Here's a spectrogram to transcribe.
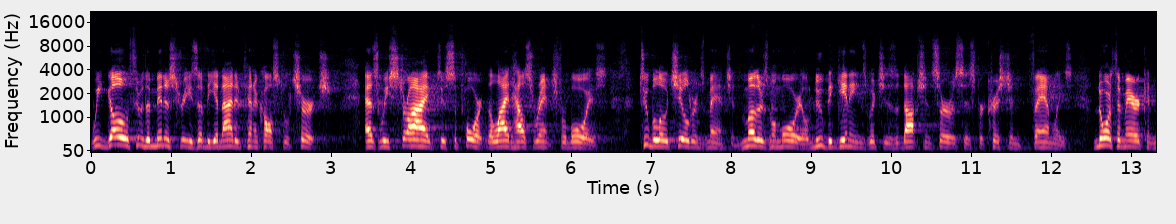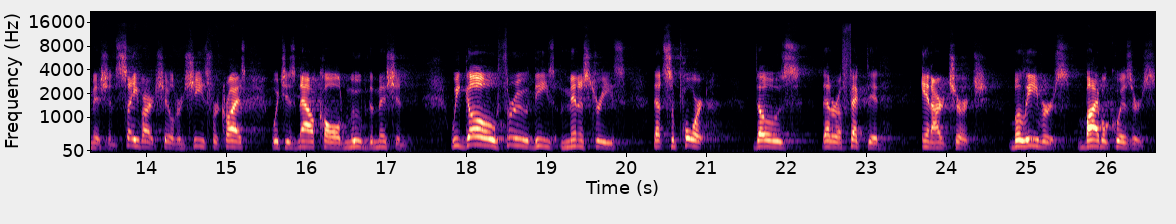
We go through the ministries of the United Pentecostal Church as we strive to support the Lighthouse Ranch for Boys, Tupelo Children's Mansion, Mother's Memorial, New Beginnings, which is adoption services for Christian families, North American Mission, Save Our Children, Sheaves for Christ, which is now called Move the Mission. We go through these ministries that support those that are affected in our church believers, Bible quizzers.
